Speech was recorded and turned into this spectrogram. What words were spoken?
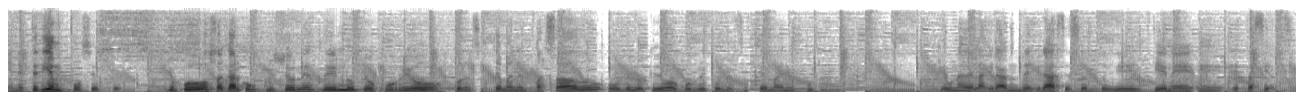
en, este tiempo, ¿cierto? Yo puedo sacar conclusiones de lo que ocurrió con el sistema en el pasado o de lo que va a ocurrir con el sistema en el futuro. Es una de las grandes gracias, que tiene eh, esta ciencia.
